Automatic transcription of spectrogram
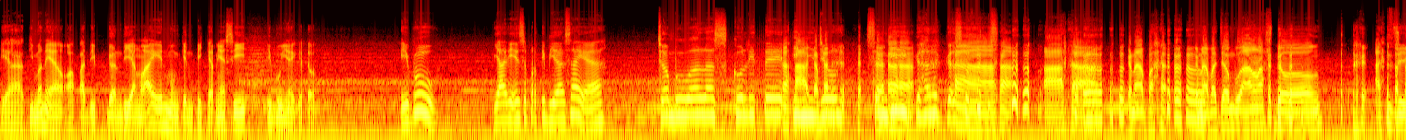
ya gimana ya apa diganti yang lain mungkin pikirnya si ibunya gitu. Ibu, nyanyiin seperti biasa ya. Jambu alas kulite ijo sendi gagas. Ah, kenapa kenapa jambu alas dong? Anjing,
